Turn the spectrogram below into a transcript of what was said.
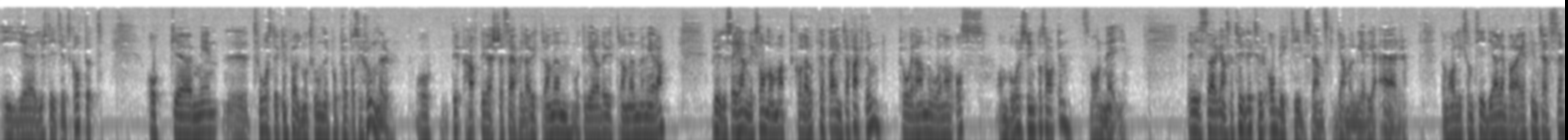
i eh, justitieutskottet och eh, med eh, två stycken följdmotioner på propositioner och haft diverse särskilda yttranden, motiverade yttranden med mera. Brydde sig Henriksson om att kolla upp detta enkla faktum? Frågade han någon av oss om vår syn på saken? Svar nej. Det visar ganska tydligt hur objektiv svensk gammelmedia är. De har liksom tidigare bara ett intresse.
